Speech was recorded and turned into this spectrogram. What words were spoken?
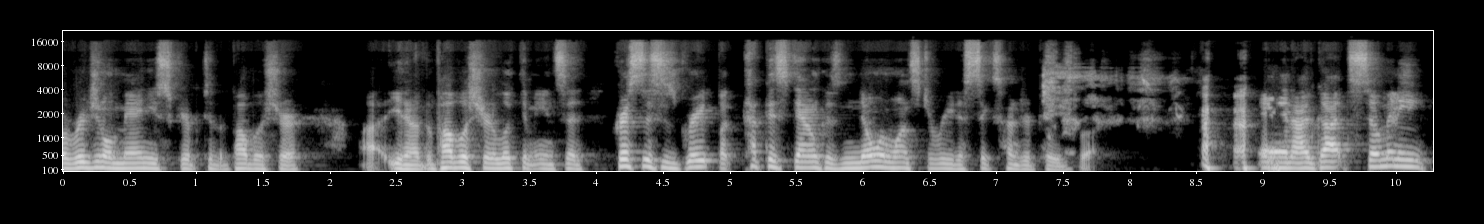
original manuscript to the publisher, uh, you know, the publisher looked at me and said, "Chris, this is great, but cut this down because no one wants to read a 600 page book." and I've got so many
